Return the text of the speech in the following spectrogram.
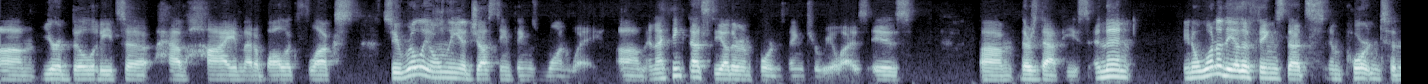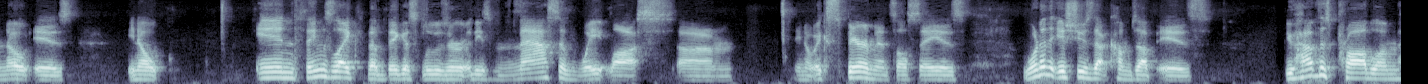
um, your ability to have high metabolic flux. So you're really only adjusting things one way. Um, and i think that's the other important thing to realize is um, there's that piece. And then you know one of the other things that's important to note is you know in things like the biggest loser these massive weight loss um, you know experiments i'll say is one of the issues that comes up is you have this problem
